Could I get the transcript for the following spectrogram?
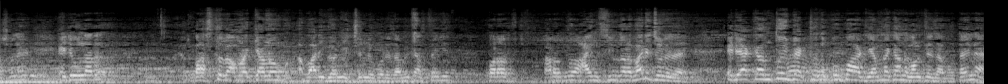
আসলে এটা ওনার বাস্তবে আমরা কেন বাড়িঘর নিচ্ছিন্ন করে যাব? কাছ থেকে করার কারণ তো আইন শৃঙ্খলা বাইরে চলে যায়। এটা একান্তই ব্যক্তিগত প্রপার্টি আমরা কেন ভাঙতে যাব তাই না?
